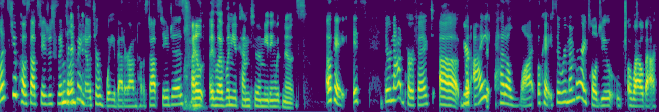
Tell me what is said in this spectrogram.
let's do post-op stages because I feel like my notes are way better on post-op stages. I I love when you come to a meeting with notes. Okay, it's they're not perfect. Uh, but I had a lot. Okay, so remember I told you a while back.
